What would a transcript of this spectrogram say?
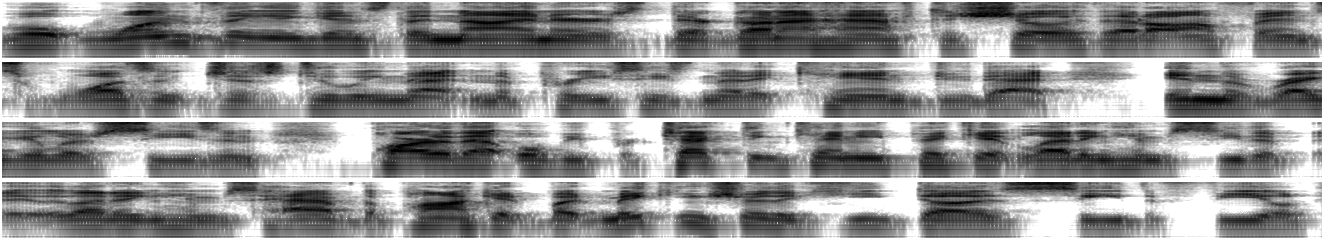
Well, one thing against the Niners, they're going to have to show that, offense wasn't just doing that in the preseason, that it can do that in the regular season. Part of that will be protecting Kenny Pickett, letting him see the, letting him have the pocket, but making sure that he does see the field.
